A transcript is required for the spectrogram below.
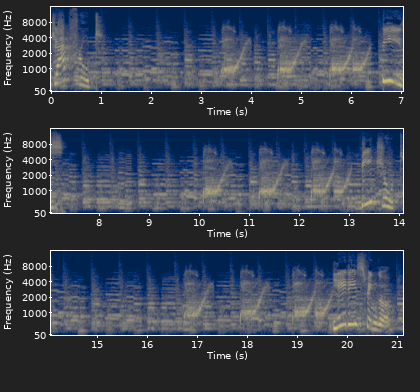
Jackfruit. Peas. Beetroot. Lady's finger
